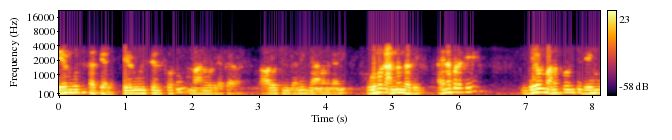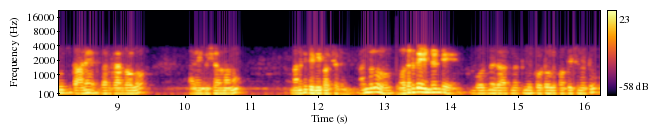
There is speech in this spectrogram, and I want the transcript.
దేవుని గురించి సత్యాలు. దేవుని గురించి తెలుసుకోవటం మానవుడి యొక్క ఆలోచన కానీ జ్ఞానం కానీ ఊహకు అందం అది. అయినప్పటికీ దేవుని మనసు గురించి దేవుని గురించి తానే దాని గ్రంథంలో అనేక విషయాలు మనం మనకి తెలియపరచడం అందులో మొదటగా ఏంటంటే బోర్డు మీద రాసినట్టు మీ ఫోటోలు పంపించినట్టు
